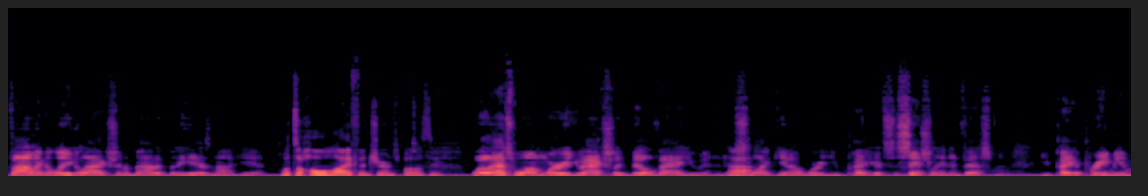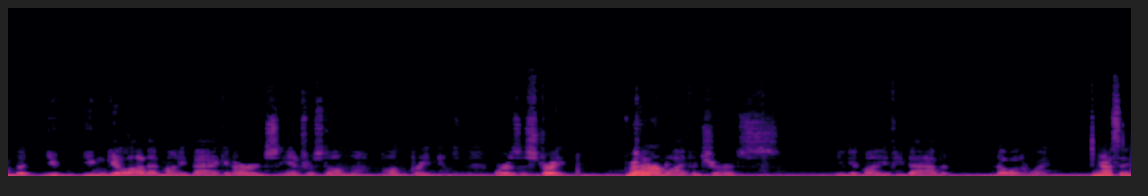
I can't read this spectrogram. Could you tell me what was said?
filing a legal action about it, but he has not yet. What's a whole life insurance policy? Well, that's one where you actually build value in it. It's ah. like, you know, where you pay, it's essentially an investment you pay a premium, but you you can get a lot of that money back. It earns interest on the on the premiums, whereas a straight right. term life insurance, you get money if you die, but no other way. I see.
